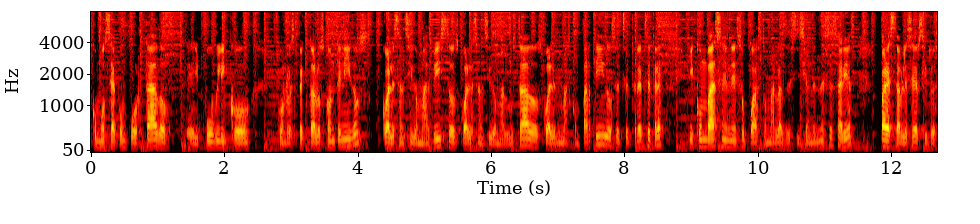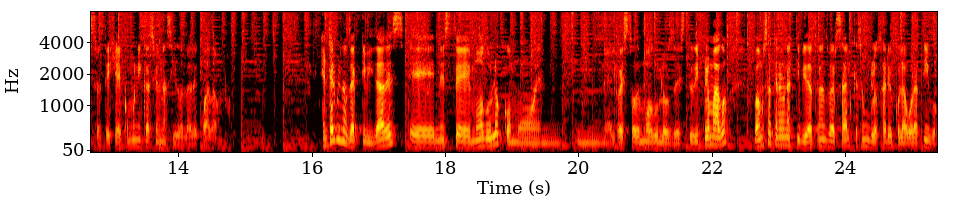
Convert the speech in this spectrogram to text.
cómo se ha comportado el público con respecto a los contenidos, cuáles han sido más vistos, cuáles han sido más gustados, cuáles más compartidos, etcétera, etcétera, y con base en eso puedas tomar las decisiones necesarias para establecer si tu estrategia de comunicación ha sido la adecuada o no. En términos de actividades, eh, en este módulo, como en, el resto de módulos de este diplomado, vamos a tener una actividad transversal que es un glosario colaborativo.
